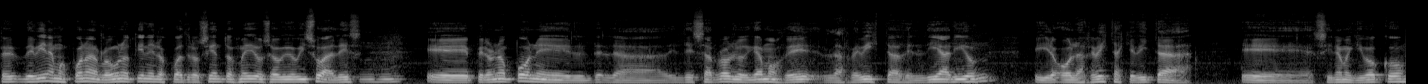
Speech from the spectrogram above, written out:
debiéramos ponerlo, uno tiene los 400 medios audiovisuales, eh, pero no pone el, desarrollo, digamos, de las revistas del diario o las revistas que edita, eh, si no me equivoco,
